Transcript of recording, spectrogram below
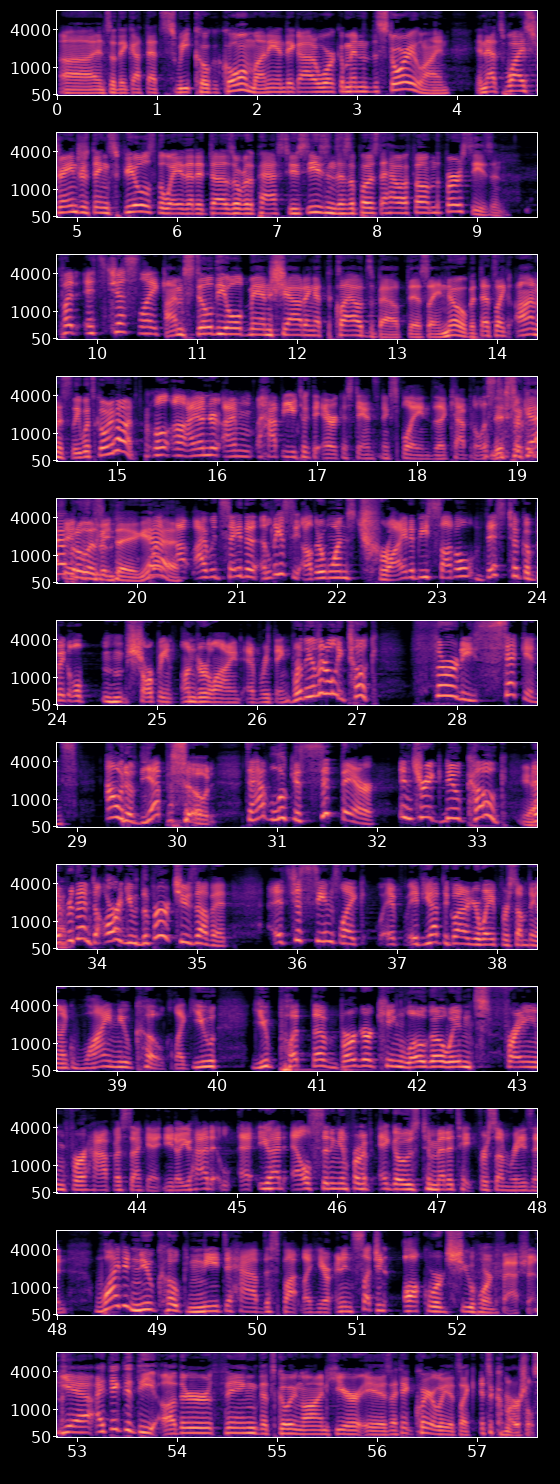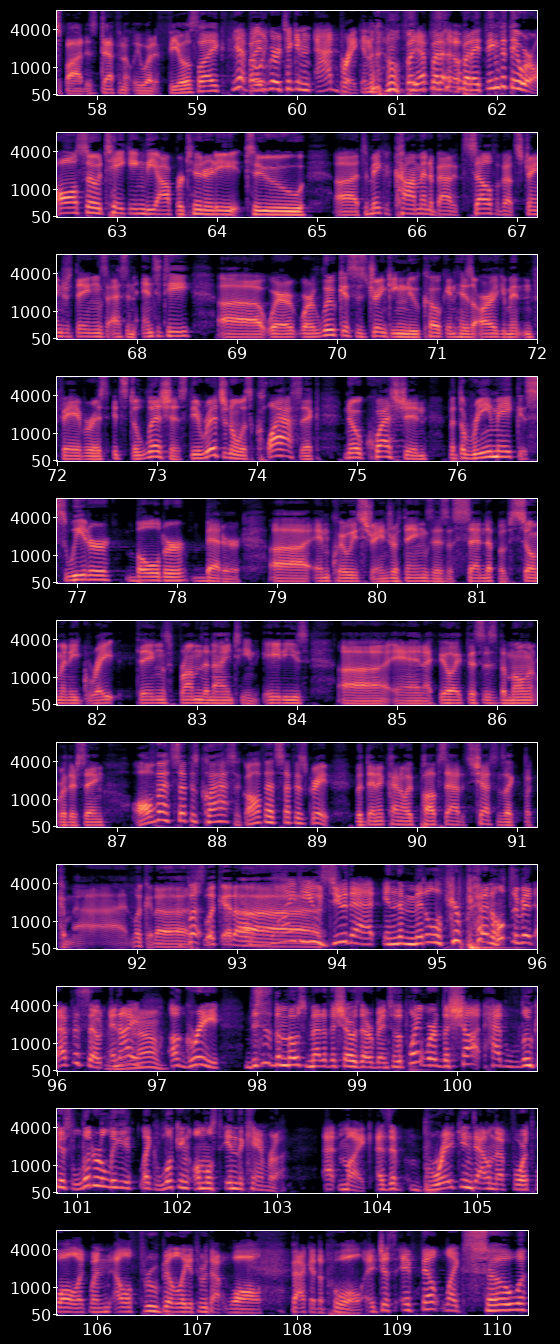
Uh, and so they got that sweet Coca Cola money, and they got to work them into the storyline, and that's why Stranger Things feels the way that it does over the past two seasons, as opposed to how it felt in the first season. But it's just like I'm still the old man shouting at the clouds about this. I know, but that's like honestly what's going on. Well, uh, I under. I'm happy you took the Erica stance and explained the capitalistic. It's a capitalism thing, yeah. But I, I would say that at least the other ones try to be subtle. This took a big old mm, sharpie and underlined everything, where they literally took 30 seconds out of the episode to have Lucas sit there and drink new Coke, Yeah. and for them to argue the virtues of it. It just seems like if if you have to go out of your way for something like why new Coke? Like you you put the Burger King logo in frame for half a second. You know, you had you had l sitting in front of Eggos to meditate for some reason. Why did New Coke need to have the spotlight here and in such an awkward shoehorned fashion? Yeah, I think that the other thing that's going on here is I think clearly it's like it's a commercial spot is definitely what it feels like. Yeah, it but felt I- like we were taking an ad break in the middle of but, the episode. but but I think that they were also taking the opportunity to uh, to make a comment about itself about Stranger Things as an entity, uh, where where Lucas is drinking New Coke and his argument in favor is it's delicious. The original was classic, no question, but the remake is sweeter, bolder, better, uh, and clearly Stranger Things is a send up of so many great things from the 1980s, uh, and I feel like this is the moment where they're saying all that stuff is classic, all that stuff is great, but then it kind of like puffs out its chest and is like, but come on, look at us, But look at us. Why do you do that in the middle of your penultimate episode? And I I, agree. This is the most meta the show has ever been to the point where the shot had Lucas literally like looking almost in the camera at Mike as if breaking down that fourth wall, like when Elle threw Billy through that wall back at the pool. It just, it felt like so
